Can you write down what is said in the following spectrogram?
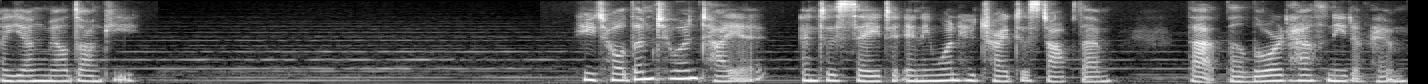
a young male donkey. He told them to untie it and to say to anyone who tried to stop them that the Lord hath need of him.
